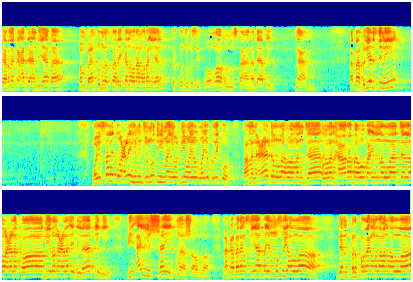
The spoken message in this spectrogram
karena keadaan dia apa? membantu melestarikan orang-orang yang berkunjung ke situ. Allahul musta'an. Hati-hati. Naam. Kata beliau di sini, wa yusallitu alaihi min junudihi ma yu'dhi wa yuqlikuh. Faman 'ada Allah wa man jaa wa man harabahu fa inna Allah jalla wa 'ala qadirun 'ala ihlakihi bi ayyi syai' masyaallah. Maka barang siapa yang musuhi Allah dan berperang melawan Allah,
